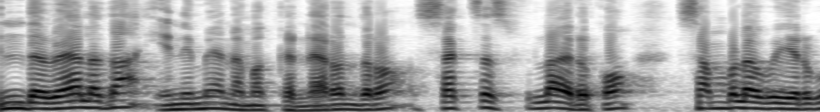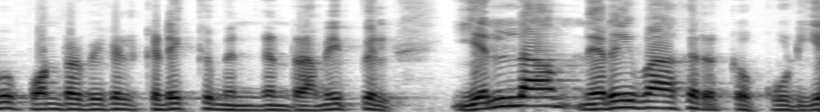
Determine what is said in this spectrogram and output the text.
இந்த வேலை தான் இனிமேல் நமக்கு நிரந்தரம் சக்ஸஸ்ஃபுல்லாக இருக்கும். சம்பள உயர்வு போன்றவைகள் கிடைக்கும் என்கின்ற அமைப்பில் எல்லாம் நிறைவாக இருக்கக்கூடிய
